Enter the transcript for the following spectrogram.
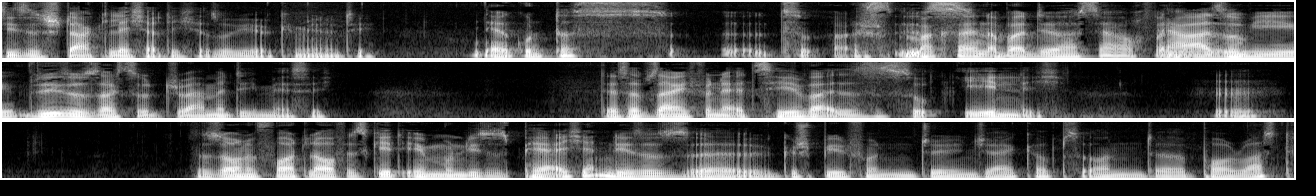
dieses stark lächerliche, so wie Community. Ja gut, das äh, mag sein, aber du hast ja auch, wenn ja, also, irgendwie... Wie du sagst, so Dramedy-mäßig. Deshalb sage ich, von der Erzählweise ist es so ähnlich. Hm. Das ist auch eine Fortlauf. Es geht eben um dieses Pärchen, dieses äh, gespielt von Gillian Jacobs und äh, Paul Rust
